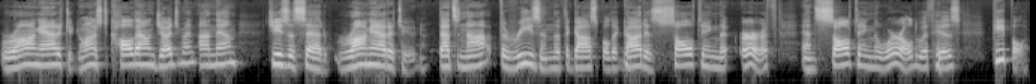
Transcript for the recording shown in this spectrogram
wrong attitude. Do you want us to call down judgment on them? Jesus said, Wrong attitude. That's not the reason that the gospel, that God is salting the earth and salting the world with his people.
